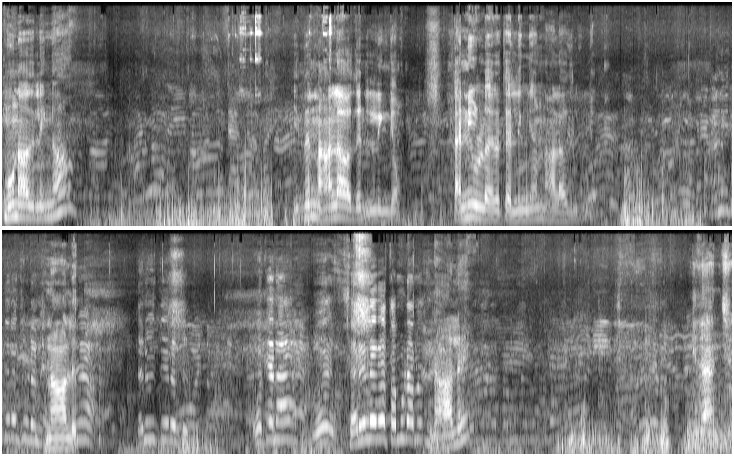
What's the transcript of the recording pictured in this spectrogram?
மூணாவது லிங்கம். இது நாலாவது லிங்கம். தண்ணி உள்ள இருக்க லிங்கம் நாலாவது லிங்கம். நாலு. நாலு. இது அஞ்சு.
